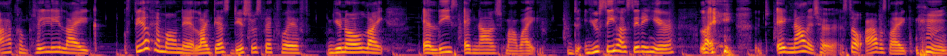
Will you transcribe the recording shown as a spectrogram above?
i completely like feel him on that. Like that's disrespectful if you know like at least acknowledge my wife you see her sitting here like acknowledge her so i was like hmm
